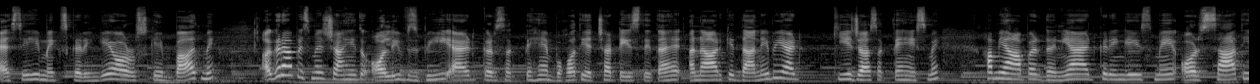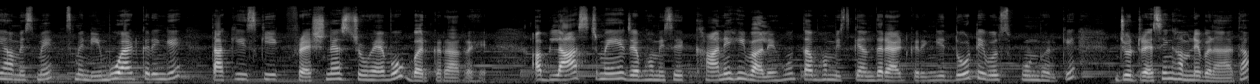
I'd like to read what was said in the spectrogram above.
ऐसे ही मिक्स करेंगे और उसके बाद में अगर आप इसमें चाहें तो ऑलिव्स भी ऐड कर सकते हैं, बहुत ही अच्छा टेस्ट देता है। अनार के दाने भी ऐड किए जा सकते हैं इसमें। हम यहाँ पर धनिया ऐड करेंगे इसमें और साथ ही हम इसमें इसमें नींबू ऐड करेंगे ताकि इसकी एक फ्रेशनेस जो है वो बरकरार रहे। अब लास्ट में जब हम इसे खाने ही वाले हों, तब हम इसके अंदर ऐड करेंगे दो टेबल स्पून भर के जो ड्रेसिंग हमने बनाया था,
